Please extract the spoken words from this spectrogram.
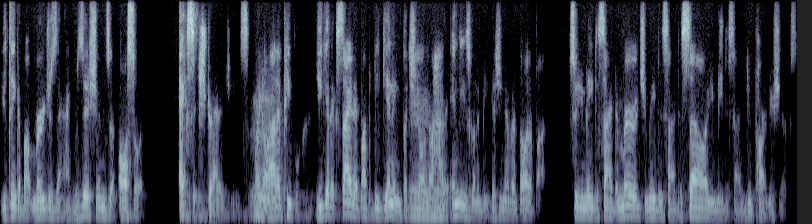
you think about mergers and acquisitions, also exit strategies. Like a Mm. lot of people, you get excited about the beginning, but you don't know how the ending is going to be because you never thought about it. So you may decide to merge, you may decide to sell, you may decide to do partnerships.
